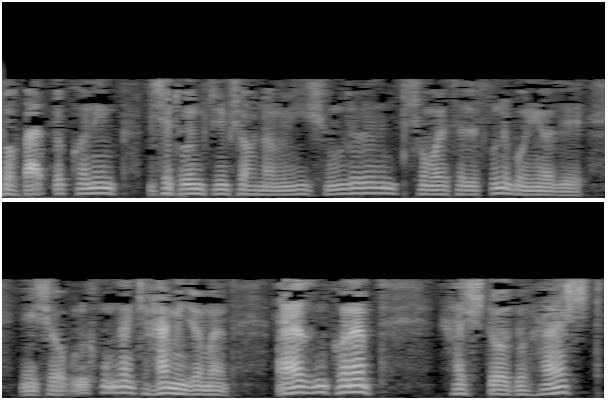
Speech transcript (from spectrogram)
صحبت بکنیم. چطور می‌تونیم شاهنامه ایشون رو ببینیم. شماره تلفن بنیاد نیشابور خوندن که همینجا من عرض می‌کنم. 88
